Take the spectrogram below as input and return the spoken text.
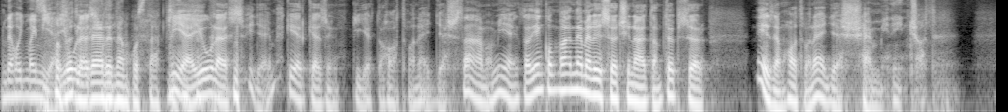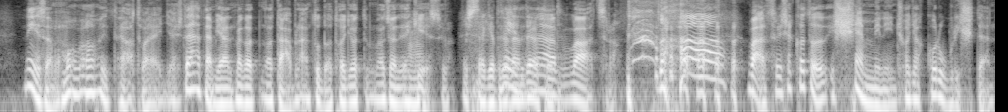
De hogy majd milyen a jó lesz, hogy nem hozták. milyen jó lesz, figyelj, megérkezünk, kiírt a 61-es száma, milyen, tehát én már nem először csináltam, többször, nézem 61-es, semmi nincs ott. Nézem, a, a, itt 61-es, de hát nem jelent meg a, a táblán, tudod, hogy ott az ön készül. És Szegedre Nézd, rendelted? hát, Vácra. Vácra, és akkor tudod, és semmi nincs, hogy akkor úristen.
